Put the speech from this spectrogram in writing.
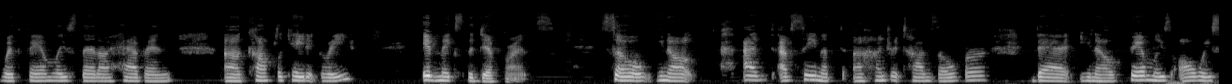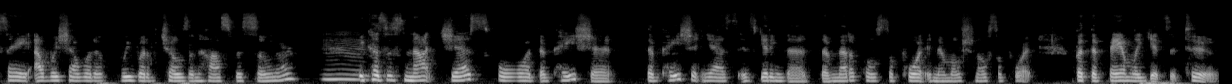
with families that are having uh, complicated grief, it makes the difference. So, you know, I've, I've seen a, a hundred times over that, you know, families always say, I wish I would have, we would have chosen hospice sooner mm. because it's not just for the patient. The patient, yes, is getting the, the medical support and emotional support, but the family gets it too.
